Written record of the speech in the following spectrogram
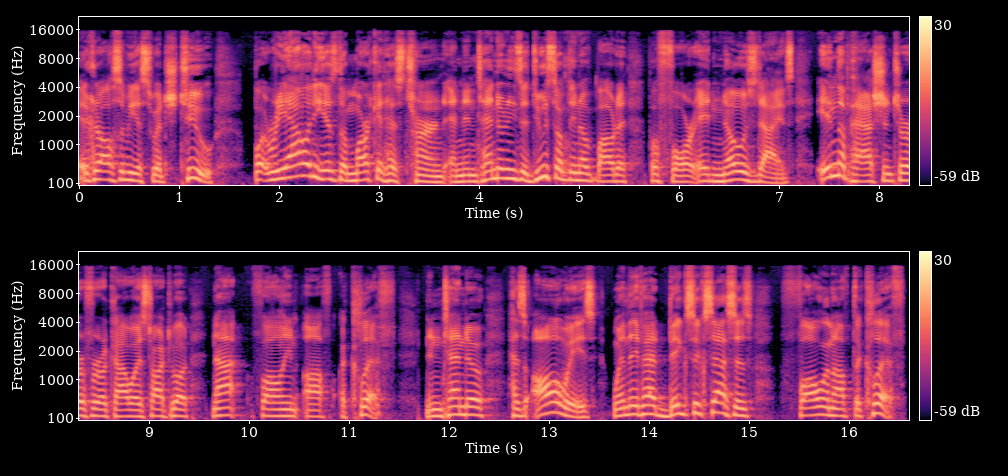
It could also be a Switch 2. But reality is the market has turned and Nintendo needs to do something about it before it nosedives. In the past, Shuntaro Furukawa has talked about not falling off a cliff. Nintendo has always, when they've had big successes, fallen off the cliff,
